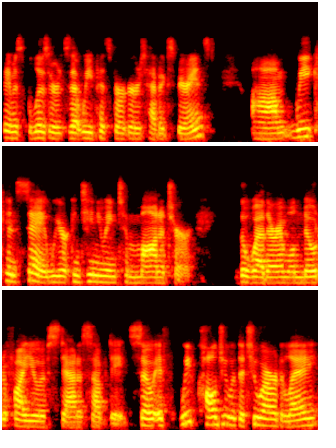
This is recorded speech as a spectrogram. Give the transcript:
famous blizzards that we Pittsburghers have experienced, um, we can say we are continuing to monitor the weather and will notify you of status updates. So if we've called you with a two hour delay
